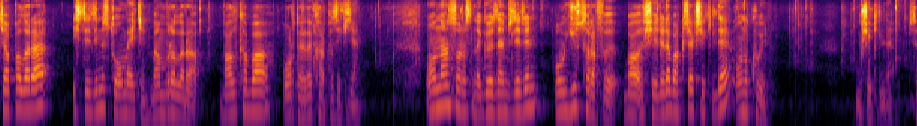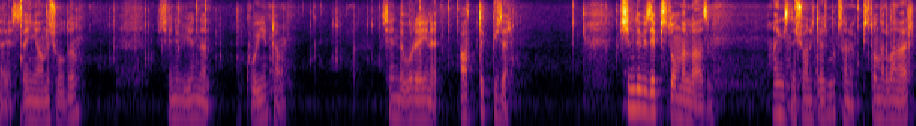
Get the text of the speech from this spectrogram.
Çapalara istediğiniz tohumu ekin. Ben buralara bal kabağı, ortaya da karpuz ekeceğim. Ondan sonrasında gözlemcilerin o yüz tarafı şeylere bakacak şekilde onu koyun. Bu şekilde. Bir saniye sen yanlış oldun. Seni bir yeniden koyayım tamam. Seni de buraya yine attık güzel. Şimdi bize pistonlar lazım. Hangisine şu an ihtiyacım yok sana yok. Pistonları bana ver.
